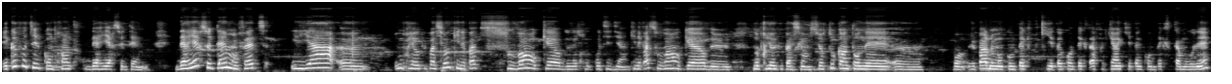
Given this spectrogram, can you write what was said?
Et que faut-il comprendre derrière ce thème? Derrière ce thème, en fait, il y a une préoccupation qui n'est pas souvent au cœur de notre quotidien, qui n'est pas souvent au cœur de nos préoccupations, surtout quand on est Bon, je parle de mon contexte qui est un contexte africain, qui est un contexte camerounais.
